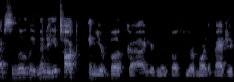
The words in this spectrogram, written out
Absolutely. Minda, you talk in your book, uh, your new book, You Are More Than Magic,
